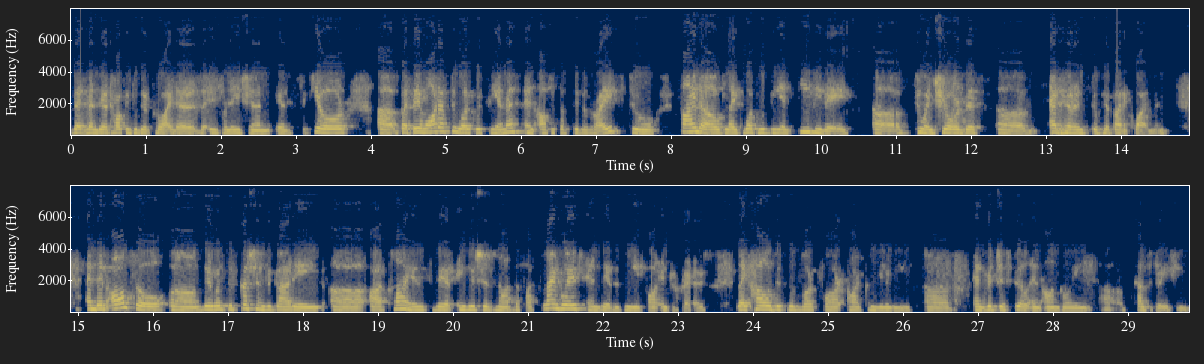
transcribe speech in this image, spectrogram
that when they're talking to their provider, the information is secure. Uh, but they want us to work with CMS and Office of Civil Rights to find out like what would be an easy way uh, to ensure this uh, adherence to HIPAA requirements. And then also uh, there was discussion regarding uh, our clients where English is not the first language and there is need for interpreters, like how this would work for our communities uh, and which is still an ongoing uh, consideration.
